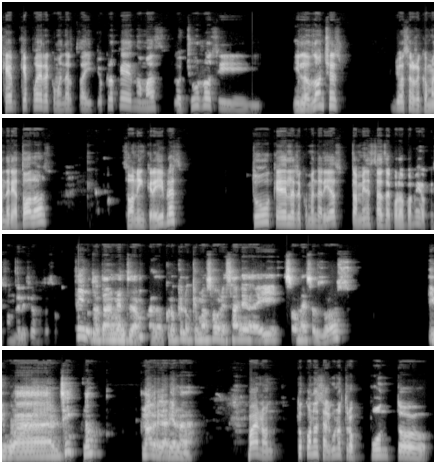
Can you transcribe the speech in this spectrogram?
¿qué, qué puedes recomendar tú ahí? Yo creo que nomás los churros y, y los lonches, yo se los recomendaría a todos. Son increíbles. ¿Tú qué les recomendarías? También estás de acuerdo conmigo, que son deliciosos esos. Sí, totalmente de acuerdo. Creo que lo que más sobresale de ahí son esos dos. Igual, sí, no, no agregaría nada. Bueno, ¿tú conoces algún otro punto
